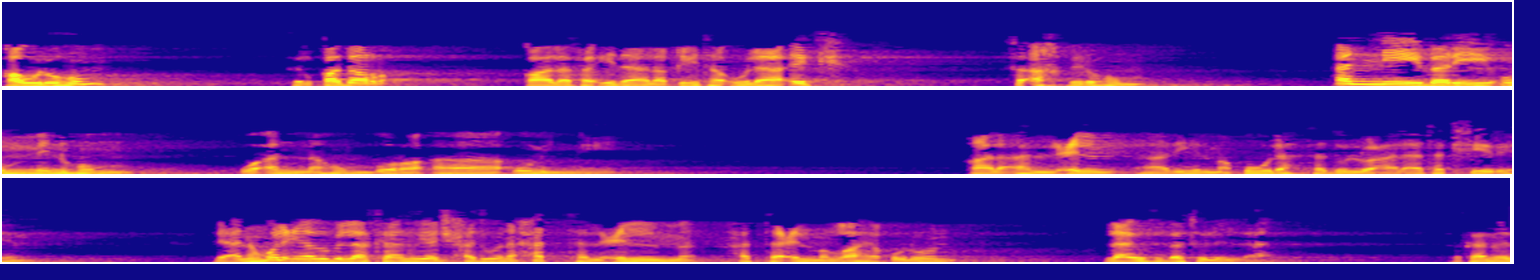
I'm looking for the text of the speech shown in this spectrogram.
قولهم في القدر قال فإذا لقيت أولئك فأخبرهم أني بريء منهم. وأنهم براء مني. قال أهل العلم هذه المقولة تدل على تكفيرهم لأنهم والعياذ بالله كانوا يجحدون حتى العلم حتى علم الله يقولون لا يثبت لله. فكانوا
